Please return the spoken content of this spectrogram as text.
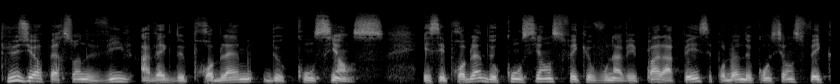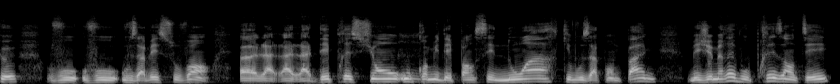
plusieurs personnes vivent avec des problèmes de conscience. Et ces problèmes de conscience fait que vous n'avez pas la paix. Ces problèmes de conscience fait que vous, vous, vous avez souvent euh, la, la, la dépression ou comme des pensées noires qui vous accompagnent. Mais j'aimerais vous présenter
